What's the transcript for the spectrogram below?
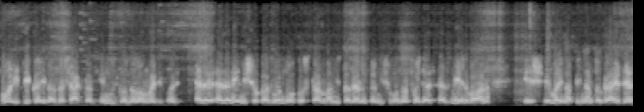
Politikai gazdaságtan. Én úgy gondolom, hogy, hogy ezen, ezen én is sokat gondolkoztam, amit az előbb ön is mondott, hogy ez, ez miért van, és én mai napig nem tudok rájönni, de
